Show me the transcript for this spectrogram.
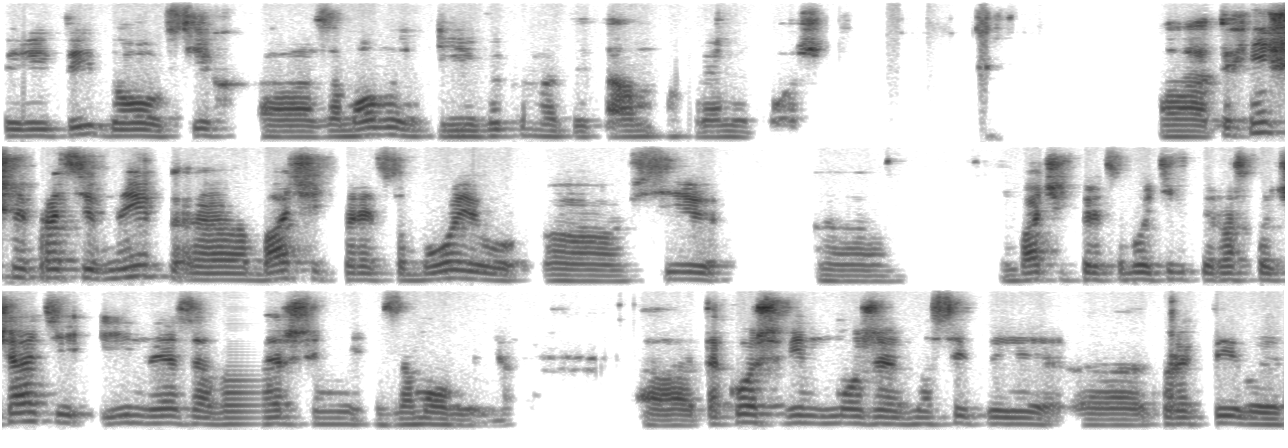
перейти до всіх замовлень і виконати там окремий пошук. Технічний працівник е, бачить перед собою е, всі е, бачить перед собою тільки розпочаті і незавершені замовлення. Також він може вносити корективи,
